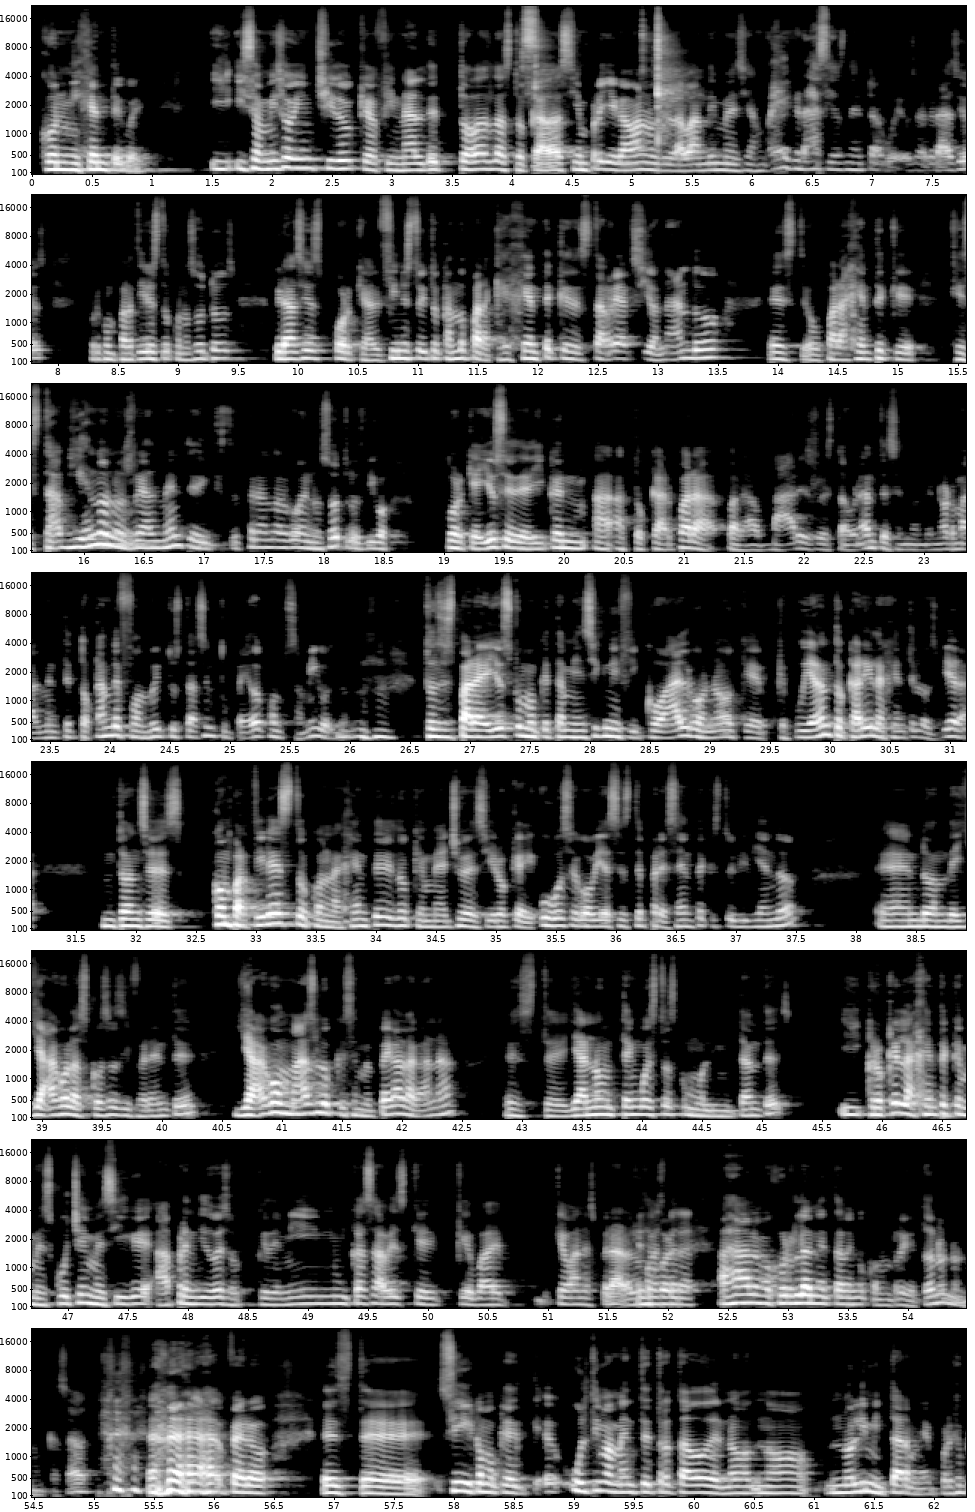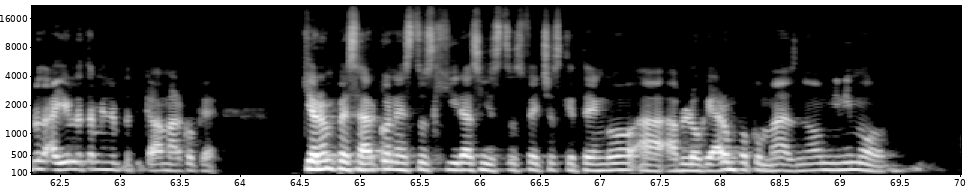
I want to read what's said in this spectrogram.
con mi gente, güey. Y, y, se me hizo bien chido que al final de todas las tocadas siempre llegaban los de la banda y me decían, güey, gracias, neta, güey. O sea, gracias por compartir esto con nosotros. Gracias porque al fin estoy tocando para que gente que está reaccionando, este, o para gente que, que está viéndonos realmente y que está esperando algo de nosotros. Digo, porque ellos se dedican a, tocar para, para bares, restaurantes, en donde normalmente tocan de fondo y tú estás en tu pedo con tus amigos, ¿no? Entonces, para ellos como que también significó algo, ¿no? Que, que pudieran tocar y la gente los viera. Entonces, compartir esto con la gente es lo que me ha hecho decir, ok, Hugo Segovia es este presente que estoy viviendo, en donde ya hago las cosas diferente, ya hago más lo que se me pega la gana, este, ya no tengo estas como limitantes y creo que la gente que me escucha y me sigue ha aprendido eso, que de mí nunca sabes qué, qué va, qué van a esperar. A lo mejor, Ajá, a lo mejor la neta vengo con un reggaetón, uno nunca sabe. Pero, este, sí, como que, últimamente he tratado de no, no, no limitarme. Por ejemplo, ayer también le platicaba a Marco que quiero empezar con estos giras y estos fechas que tengo a, a bloguear un poco más, ¿no? Mínimo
